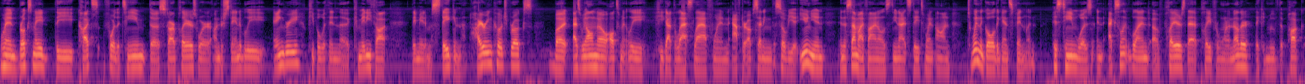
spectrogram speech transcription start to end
When Brooks made the cuts for the team, the star players were understandably angry. People within the committee thought they made a mistake in hiring Coach Brooks. But as we all know, ultimately, he got the last laugh when, after upsetting the Soviet Union in the semifinals, the United States went on to win the gold against Finland. His team was an excellent blend of players that played for one another. They could move the puck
